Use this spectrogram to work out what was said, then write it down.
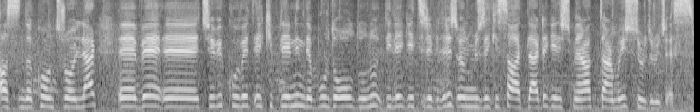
aslında kontroller e, ve e, çevik kuvvet ekiplerinin de burada olduğunu dile getirebiliriz. Önümüzdeki saatlerde gelişmeleri aktarmayı sürdüreceğiz.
